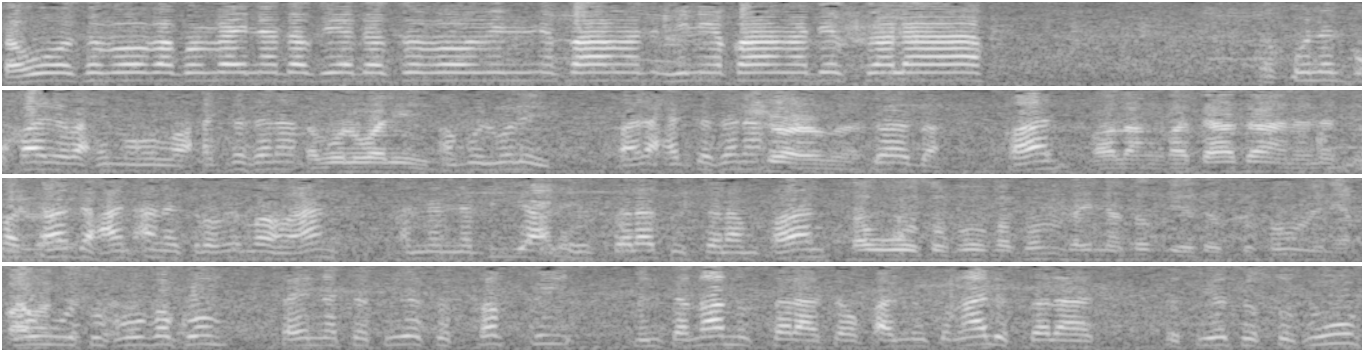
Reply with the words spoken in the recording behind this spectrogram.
سووا صفوفكم فان تصفية الصفوف من اقامه من إقامة الصلاة. يقول البخاري رحمه الله حدثنا أبو الوليد. أبو الوليد. قال حدثنا شعبة. شعبة. قال قال عن قتادة عن أنس قتادة عن أنس رضي الله عنه أن النبي عليه الصلاة والسلام قال سووا صفوفكم فإن تسويه الصفوف من إقامة سووا صفوفكم فإن تسويه الصف من تمام الصلاة. وقال من كمال الصلاة تسويه الصفوف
